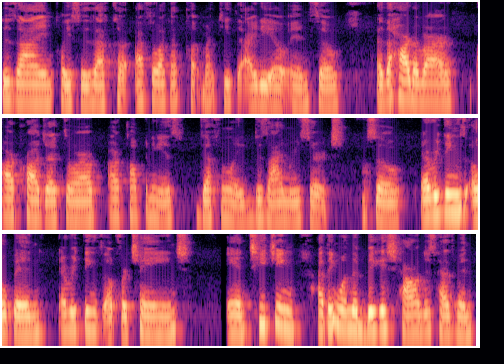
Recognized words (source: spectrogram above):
design places. I've cut. I feel like I've cut my teeth at IDEO, and so at the heart of our our project or our, our company is definitely design research. So everything's open, everything's up for change and teaching i think one of the biggest challenges has been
